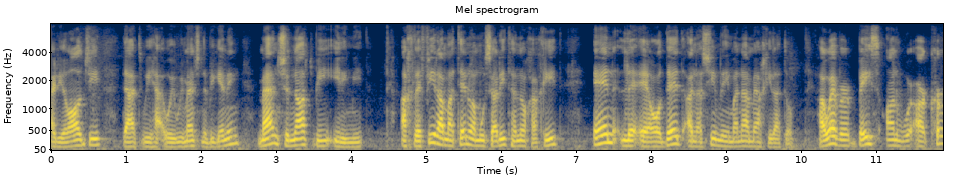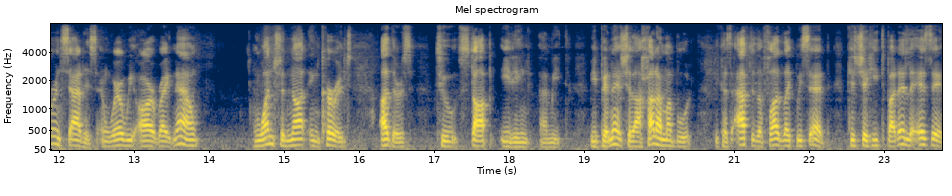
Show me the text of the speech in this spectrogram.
ideology that we, ha- we, we mentioned in the beginning, man should not be eating meat. אך לפי רמתנו המוסרית הנוכחית, אין לעודד אנשים להימנע מאכילתו. However, based on our current status and where we are right now, one should not encourage others to stop eating uh, meat. Because after the flood, like we said, כשהתברר לאיזה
